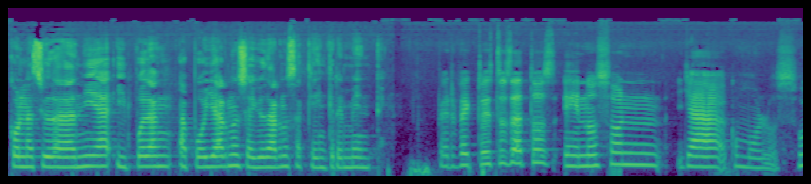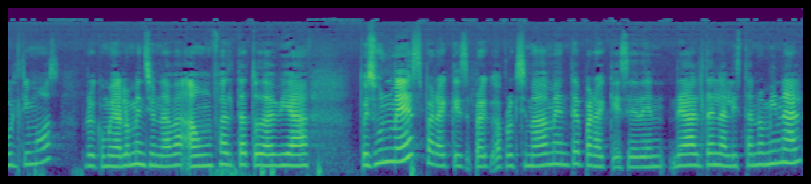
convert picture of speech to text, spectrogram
con la ciudadanía y puedan apoyarnos y ayudarnos a que incremente. Perfecto, estos datos eh, no son ya como los últimos, porque como ya lo mencionaba, aún falta todavía pues un mes para que aproximadamente para que se den de alta en la lista nominal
